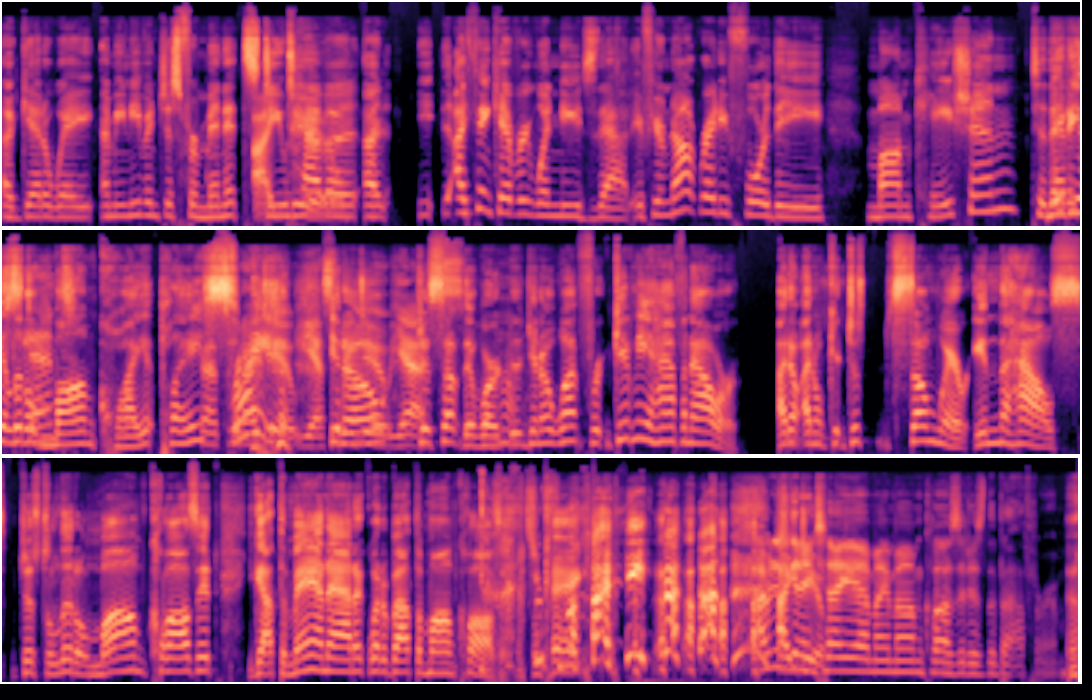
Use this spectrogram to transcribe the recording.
a getaway? I mean, even just for minutes, do I you have do. a, a? I think everyone needs that. If you're not ready for the momcation to that Maybe a little mom quiet place. That's right. I do. Yes, you we know, do. Yes. just something where you know what? For give me a half an hour. I don't. I don't care. Just somewhere in the house, just a little mom closet. You got the man attic. What about the mom closet? Okay. I'm just going to tell you, my mom closet is the bathroom.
